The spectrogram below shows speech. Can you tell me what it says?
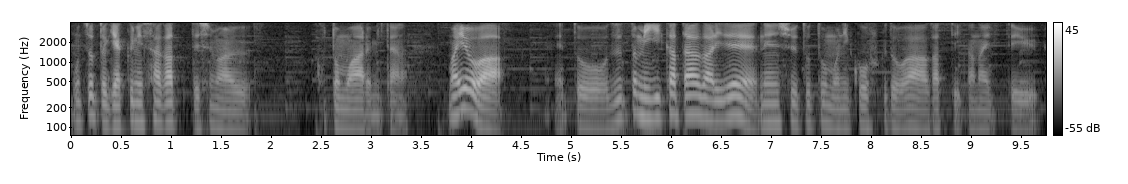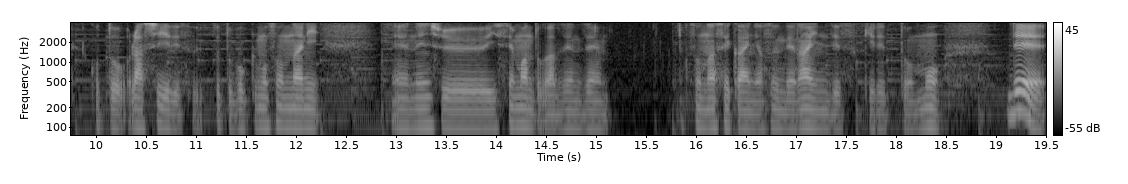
もうちょっと逆に下がってしまうこともあるみたいな、まあ、要は、えっと、ずっと右肩上がりで年収とともに幸福度が上がっていかないっていうことらしいです。ちょっと僕もそんなに、えー、年収1000万とか全然そんな世界には住んでないんですけれども。で、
